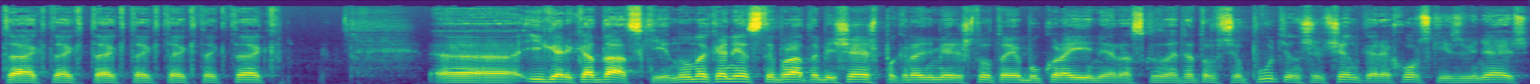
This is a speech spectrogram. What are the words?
так, так, так, так, так, так, так. Э, Игорь Кадацкий. Ну, наконец ты, брат, обещаешь, по крайней мере, что-то об Украине рассказать. А то все Путин, Шевченко, Ряховский, извиняюсь.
